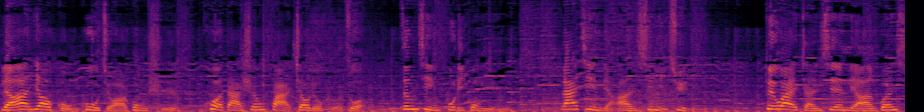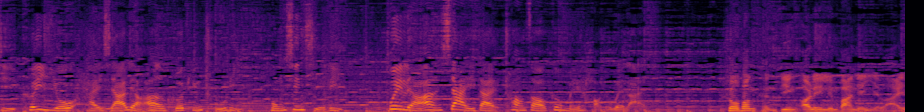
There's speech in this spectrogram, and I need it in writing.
两岸要巩固九二共识，扩大深化交流合作，增进互利共赢，拉近两岸心理距离，对外展现两岸关系可以由海峡两岸和平处理，同心协力，为两岸下一代创造更美好的未来。双方肯定二零零八年以来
